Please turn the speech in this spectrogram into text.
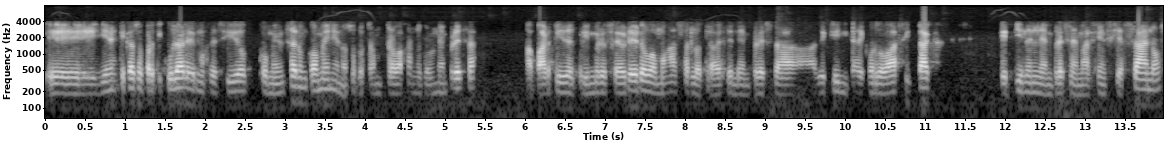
Eh, y en este caso particular hemos decidido comenzar un convenio, nosotros estamos trabajando con una empresa, a partir del primero de febrero vamos a hacerlo a través de la empresa de clínicas de Córdoba, CITAC, que tienen la empresa de emergencia Sanos,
